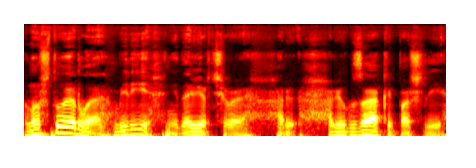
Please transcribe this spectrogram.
Ну что, Эрла, бери, недоверчивая, рюкзак и пошли.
